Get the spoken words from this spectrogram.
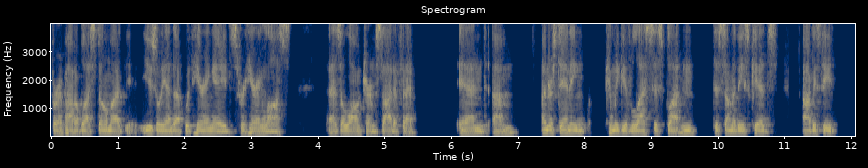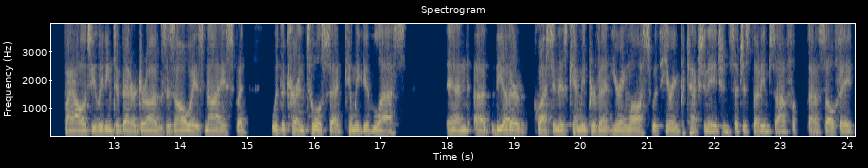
for hepatoblastoma usually end up with hearing aids for hearing loss as a long-term side effect. And um, understanding can we give less cisplatin to some of these kids? Obviously, biology leading to better drugs is always nice, but with the current tool set, can we give less? And uh, the other question is, can we prevent hearing loss with hearing protection agents such as sodium thiosulfate,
